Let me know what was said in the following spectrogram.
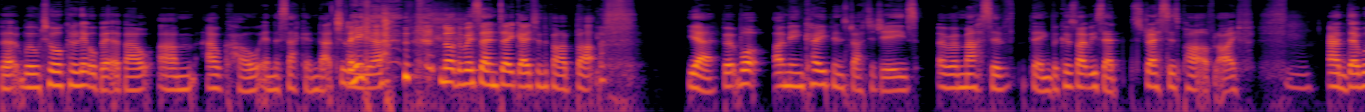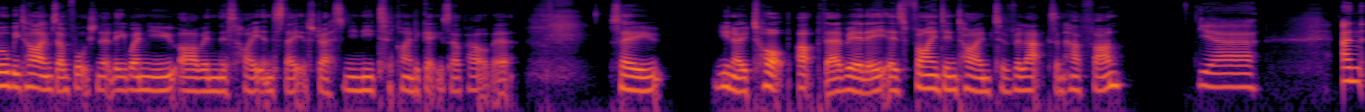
But we'll talk a little bit about um, alcohol in a second, actually. Oh, yeah. Not that we're saying don't go to the pub, but yeah. But what I mean, coping strategies are a massive thing because, like we said, stress is part of life. Mm. And there will be times, unfortunately, when you are in this heightened state of stress and you need to kind of get yourself out of it. So, you know, top up there really is finding time to relax and have fun. Yeah. And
